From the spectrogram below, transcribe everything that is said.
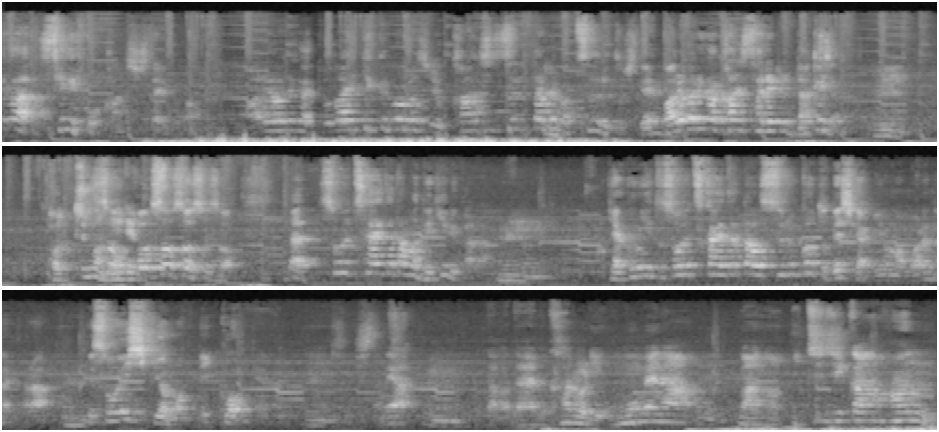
が政府を監視したりとか我々が巨大テクノロジーを監視するためのツールとして我々が監視されるだけじゃないこっちもそう見てるそうそうそうそう。だからそういう使い方もできるから。うん逆に言うとそういう使い方をすることでしか身を守れないから、うん。でそういう意識を持っていこうみたいな気でしたね、だからだいぶカロリー重めな、まあ、あの1時間半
